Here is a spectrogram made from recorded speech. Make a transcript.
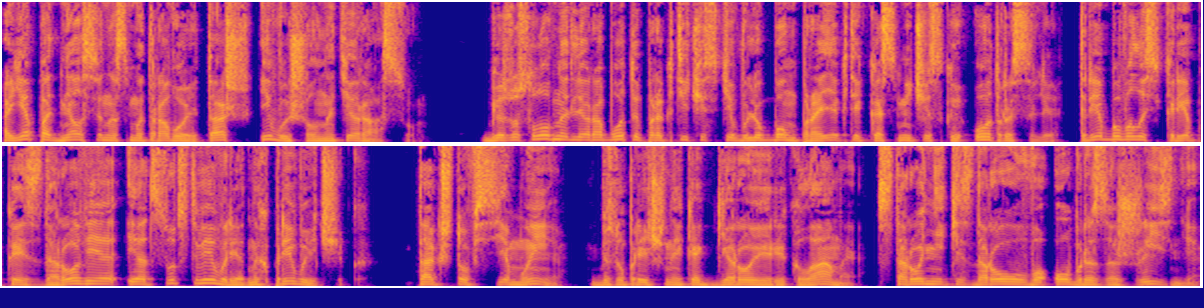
А я поднялся на смотровой этаж и вышел на террасу. Безусловно, для работы практически в любом проекте космической отрасли требовалось крепкое здоровье и отсутствие вредных привычек. Так что все мы, безупречные как герои рекламы, сторонники здорового образа жизни,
